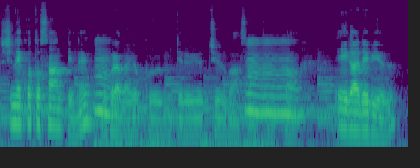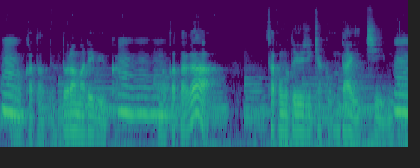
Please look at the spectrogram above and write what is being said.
シネコトさんっていうね、うん。僕らがよく見てる YouTuber さうんんうっていうか、映ん画レビューの方って、ドラマレビューか、うんうんうん。の方が坂本雄二脚本第1位みたいな、う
